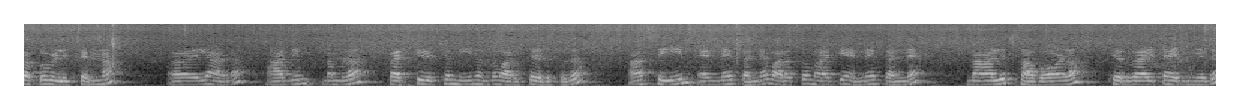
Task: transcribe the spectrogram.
കപ്പ് വെളിച്ചെണ്ണ ാണ് ആദ്യം നമ്മൾ പരത്തി വെച്ച മീനൊന്ന് വറുത്തെടുത്തത്. ആ സെയിം എണ്ണയിൽ തന്നെ വറുത്ത് മാറ്റിയ എണ്ണയിൽ തന്നെ നാല് സവാള ചെറുതായിട്ട് അരിഞ്ഞത്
